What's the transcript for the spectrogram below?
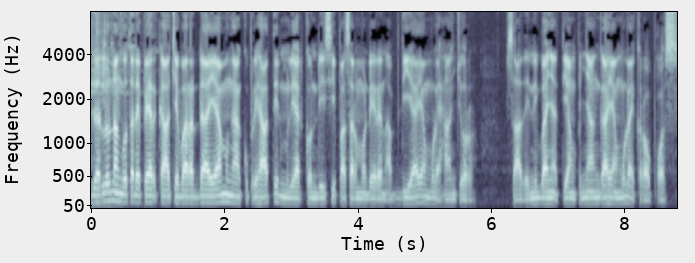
Sudarlun anggota DPRK Aceh Barat Daya mengaku prihatin melihat kondisi pasar modern Abdia yang mulai hancur. Saat ini banyak tiang penyangga yang mulai keropos.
